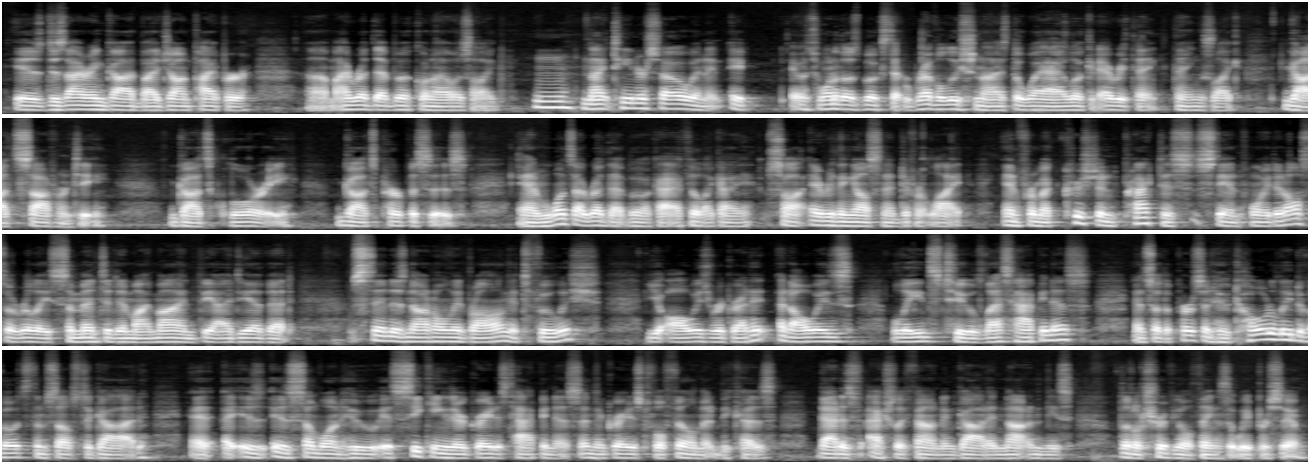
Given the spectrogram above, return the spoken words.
is Desiring God by John Piper. Um, I read that book when I was like hmm, 19 or so, and it, it, it was one of those books that revolutionized the way I look at everything. Things like God's sovereignty, God's glory, God's purposes. And once I read that book, I feel like I saw everything else in a different light. And from a Christian practice standpoint, it also really cemented in my mind the idea that sin is not only wrong, it's foolish you always regret it. It always leads to less happiness. And so the person who totally devotes themselves to God uh, is, is someone who is seeking their greatest happiness and their greatest fulfillment because that is actually found in God and not in these little trivial things that we pursue.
